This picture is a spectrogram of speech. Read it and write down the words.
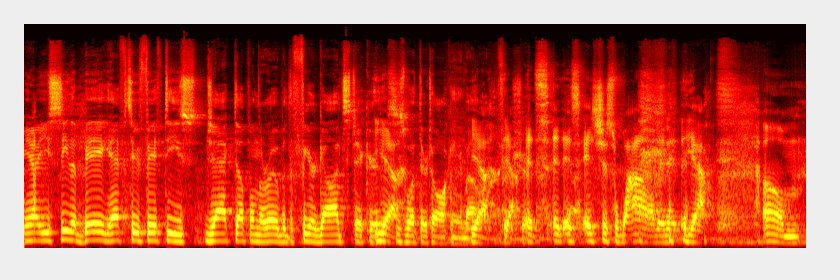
You know, you see the big F two fifties jacked up on the road with the "Fear God" sticker. Yeah. This is what they're talking about. Yeah, for yeah. sure. It's it, it's it's just wild, and it, yeah. Um,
